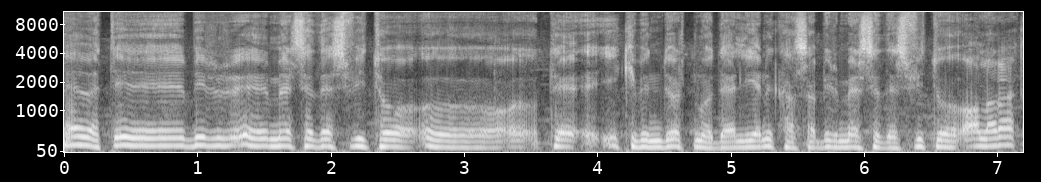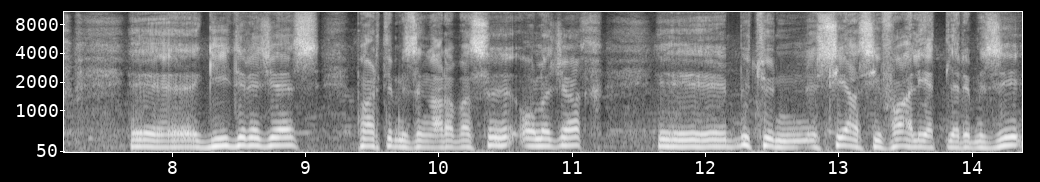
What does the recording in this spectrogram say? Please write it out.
Evet, e, bir e, Mercedes Vito e, te- 2004 model yeni kasa bir Mercedes Vito alarak e, giydireceğiz. Partimizin arabası olacak. E, bütün siyasi faaliyetlerimizi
